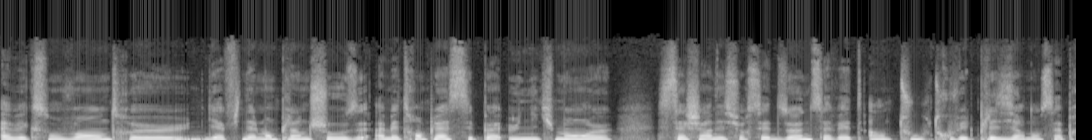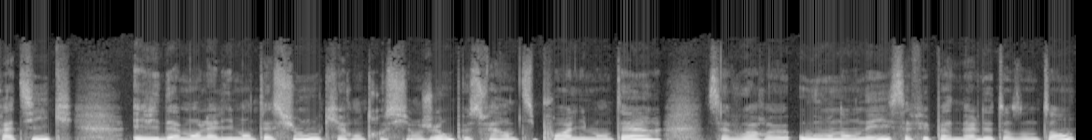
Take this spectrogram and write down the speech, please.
avec son ventre, euh, il y a finalement plein de choses à mettre en place. C'est pas uniquement euh, s'acharner sur cette zone, ça va être un tout, trouver le plaisir dans sa pratique. Évidemment l'alimentation qui rentre aussi en jeu. On peut se faire un petit point alimentaire, savoir où on en est. Ça fait pas de mal de temps en temps,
